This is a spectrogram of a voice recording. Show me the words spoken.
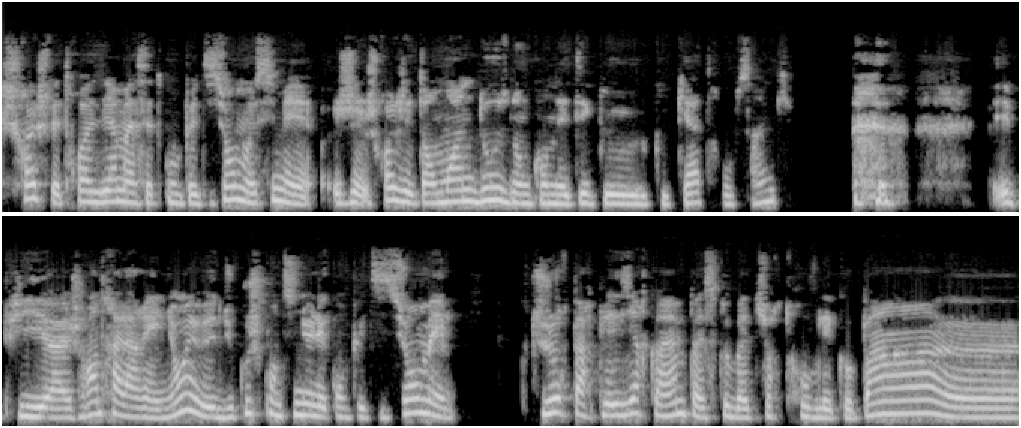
je crois que je fais troisième à cette compétition, moi aussi, mais je, crois que j'étais en moins de 12, donc on n'était que, que 4 ou 5. et puis, euh, je rentre à la Réunion et du coup, je continue les compétitions, mais toujours par plaisir quand même, parce que bah, tu retrouves les copains, euh,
